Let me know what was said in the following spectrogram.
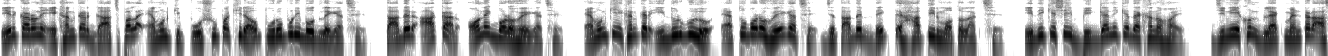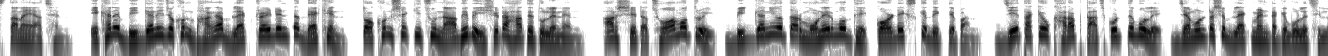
এর কারণে এখানকার গাছপালা এমনকি পশু পাখিরাও পুরোপুরি বদলে গেছে। তাদের আকার অনেক বড় হয়ে গেছে। এমনকি এখানকার ইঁদুরগুলো এত বড় হয়ে গেছে যে তাদের দেখতে হাতির মতো লাগছে। এদিকে সেই বিজ্ঞানীকে দেখানো হয় যিনি এখন ব্ল্যাক ম্যান্টার আস্তানায় আছেন। এখানে বিজ্ঞানী যখন ভাঙা ব্ল্যাক ট্রাইডেন্টটা দেখেন, তখন সে কিছু না ভেবেই সেটা হাতে তুলে নেন। আর সেটা ছোঁয়ামাত্রই বিজ্ঞানীও তার মনের মধ্যে কর্ডেক্সকে দেখতে পান, যে তাকেও খারাপ কাজ করতে বলে যেমনটা সে ব্ল্যাকম্যানটাকে বলেছিল।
